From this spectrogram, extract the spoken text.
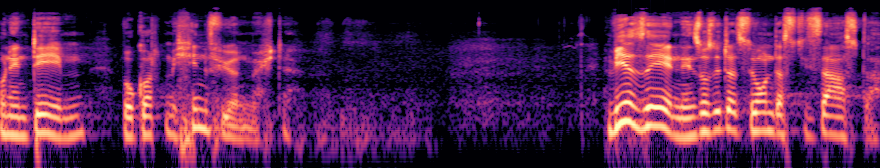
und in dem, wo Gott mich hinführen möchte. Wir sehen in so Situationen das Desaster.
